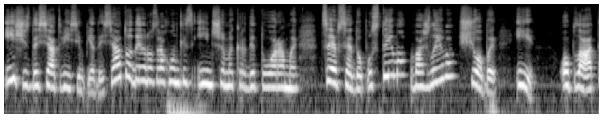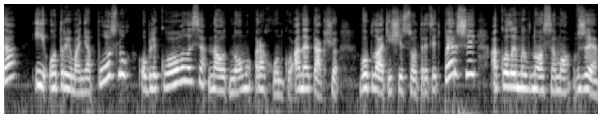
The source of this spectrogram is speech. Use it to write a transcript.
і 6851 розрахунки з іншими кредиторами. Це все допустимо. Важливо, щоб і оплата і отримання послуг обліковувалося на одному рахунку, а не так, що в оплаті 631, а коли ми вносимо вже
